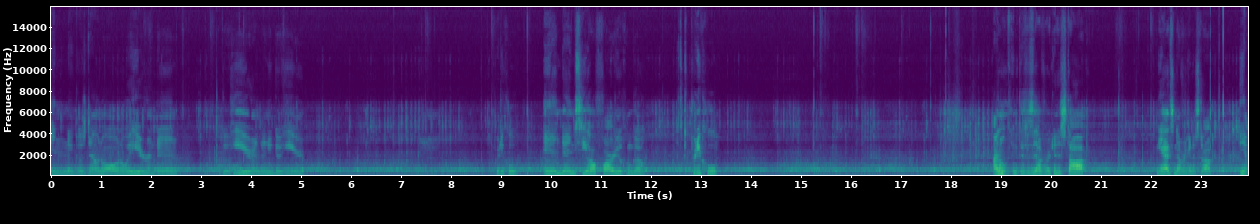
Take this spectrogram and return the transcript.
and it goes down all the way here and then go here and then you go here. Pretty cool. And then see how far you can go. It's pretty cool. I don't think this is ever gonna stop. Yeah it's never gonna stop. Yeah.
